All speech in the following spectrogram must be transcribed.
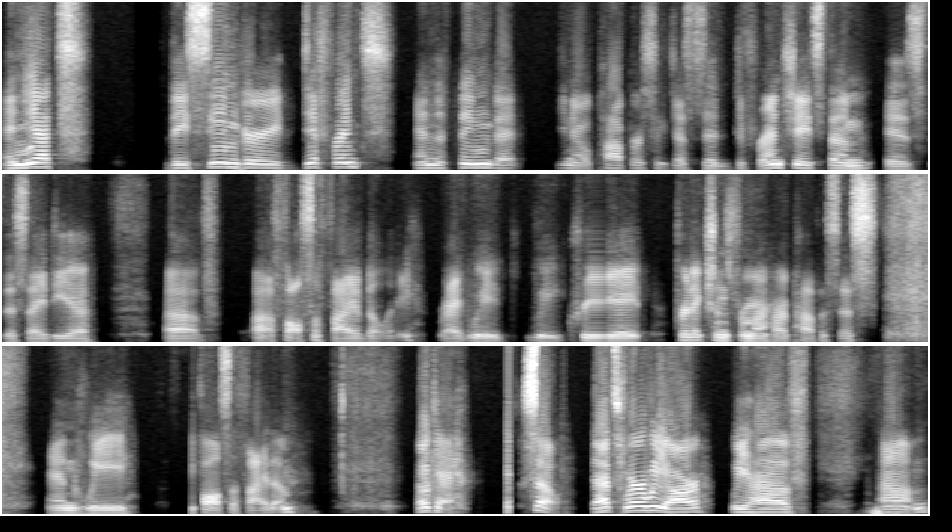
And yet they seem very different. And the thing that, you know, Popper suggested differentiates them is this idea of uh, falsifiability, right? We, we create predictions from our hypothesis and we falsify them. Okay, so that's where we are. We have um,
